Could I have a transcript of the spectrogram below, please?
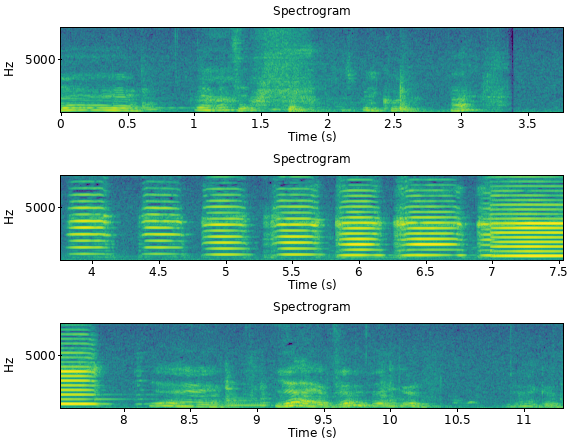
Yeah, yeah. Yeah, that's it. That's pretty cool. Huh? Yeah, yeah, very, very good. Very good.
